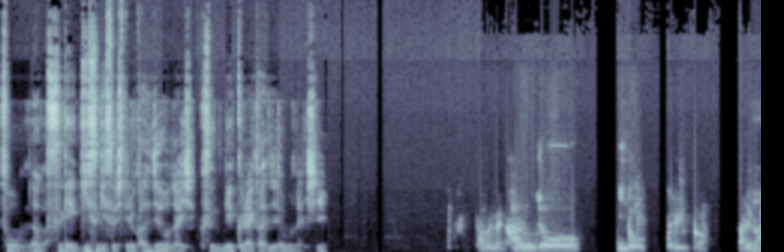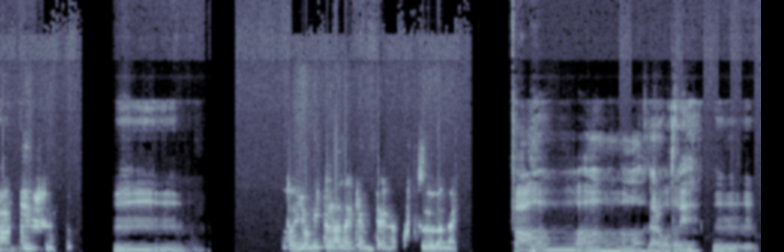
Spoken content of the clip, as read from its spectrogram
そうね。なんかすげえギスギスしてる感じでもないし、すんげえ暗い感じでもないし。多分ね、感情移動というか、あれがはっきりしてる。うんうんうん。その読み取らなきゃみたいな苦痛がない。あーあー、なるほどね。うんうん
